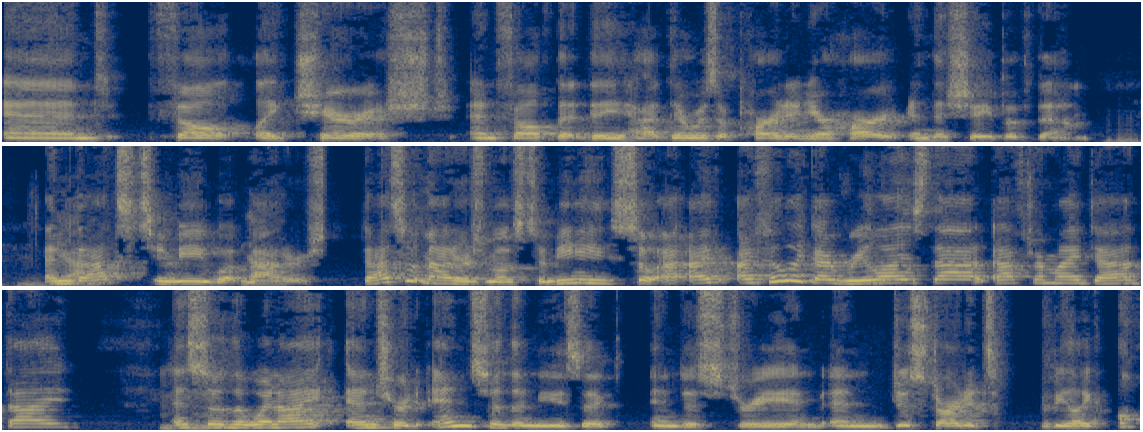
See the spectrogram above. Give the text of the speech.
and felt like cherished and felt that they had there was a part in your heart in the shape of them mm-hmm. and yeah. that's to me what matters that's what matters most to me so i i feel like i realized that after my dad died mm-hmm. and so mm-hmm. that when i entered into the music industry and and just started to be like oh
